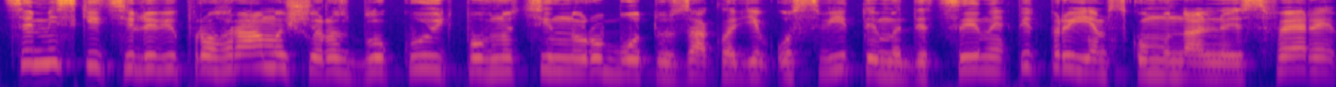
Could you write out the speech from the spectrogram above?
Це міські цільові програми, що розблокують повноцінну роботу закладів освіти, медицини, підприємств комунальної сфери,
